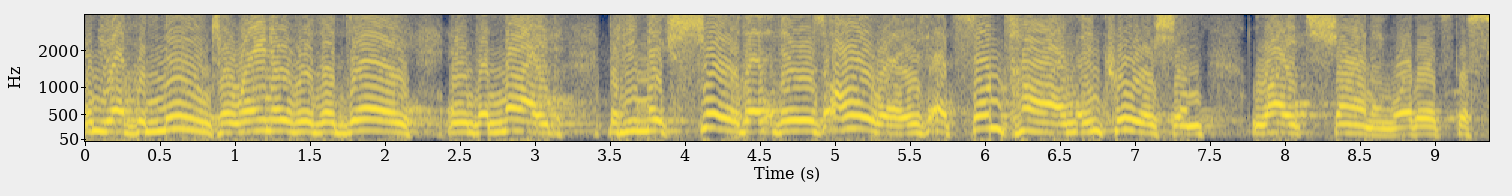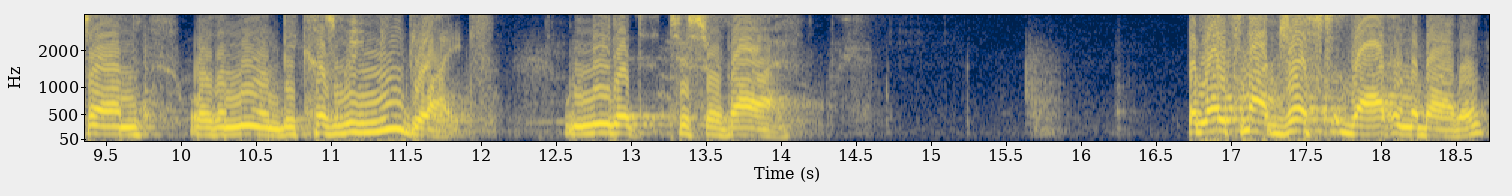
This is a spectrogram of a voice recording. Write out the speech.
and you have the moon to reign over the day and the night. But he makes sure that there is always, at some time in creation, light shining, whether it's the sun or the moon, because we need light. We need it to survive. But light's not just that in the Bible.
